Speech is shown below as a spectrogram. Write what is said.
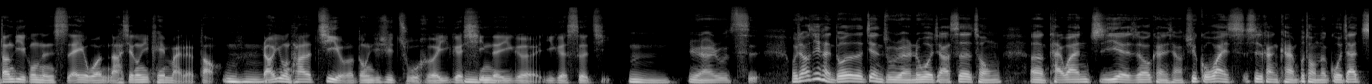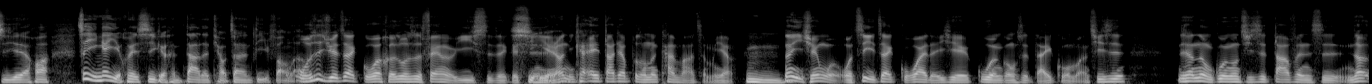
当地的工程师，哎、欸，我哪些东西可以买得到？嗯哼，然后用他的既有的东西去组合一个新的一个、嗯、一个设计。嗯，原来如此。我相信很多的建筑人，如果假设从呃台湾职业之后，可能想去国外试试看看不同的国家职业的话，这应该也会是一个很大的挑战的地方了。我是觉得在国外合作是非常有意思的一个经验。然后你看，哎、欸，大家不同的看法怎么样？嗯，那以前我我自己在国外的一些顾问公司待过嘛，其实。那像那种顾问公司，其实大部分是你知道，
